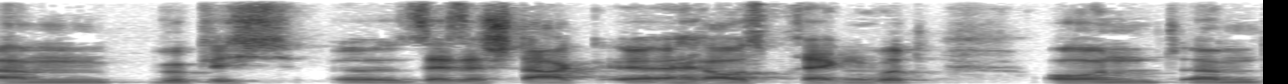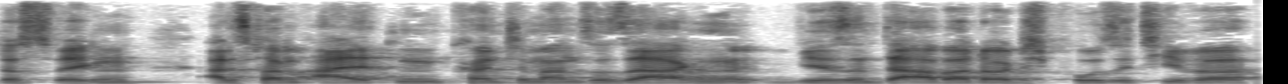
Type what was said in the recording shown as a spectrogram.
ähm, wirklich äh, sehr, sehr stark äh, herausprägen wird. Und ähm, deswegen alles beim Alten könnte man so sagen. Wir sind da aber deutlich positiver,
